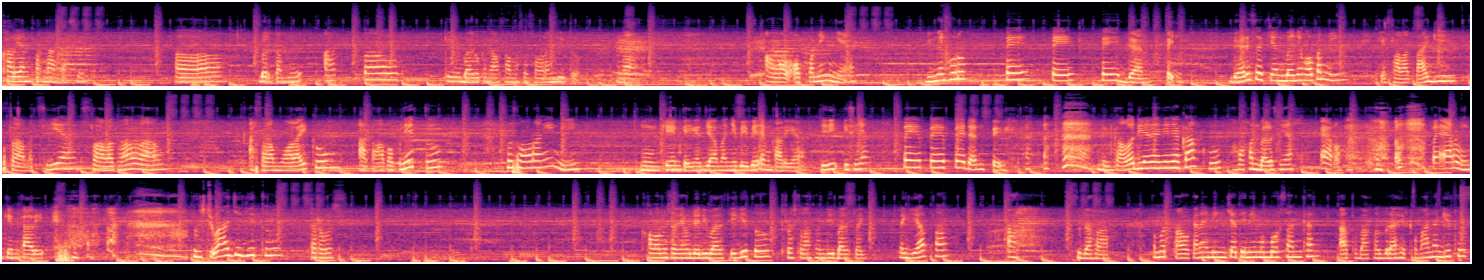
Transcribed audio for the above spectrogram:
kalian pernah gak sih uh, bertemu atau kayak baru kenal sama seseorang gitu? Nah awal openingnya dengan huruf P, P, P, dan P. Dari sekian banyak opening kayak selamat pagi, selamat siang, selamat malam Assalamualaikum atau apa pun itu seseorang ini mungkin keinget zamannya BBM kali ya. Jadi isinya P P P dan P. Dan kalau dia nanyanya ke aku aku akan balasnya R. PR mungkin kali. Lucu aja gitu. Terus kalau misalnya udah dibalas gitu terus langsung dibalas lagi. Lagi apa? Ah sudahlah kamu tahu kan ending chat ini membosankan? Atau bakal berakhir ke mana gitu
